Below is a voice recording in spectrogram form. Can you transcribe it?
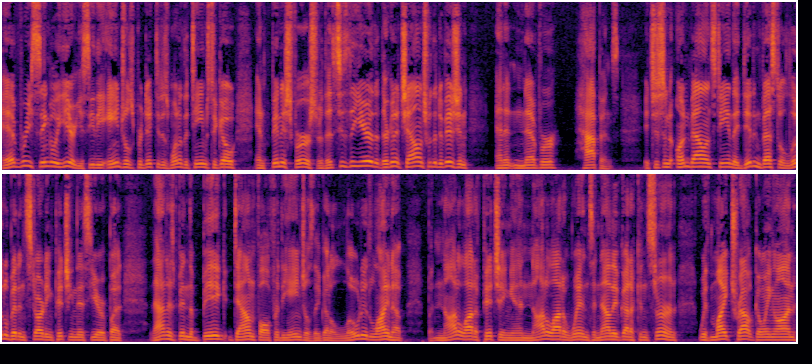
every single year you see the Angels predicted as one of the teams to go and finish first, or this is the year that they're going to challenge for the division, and it never happens. It's just an unbalanced team. They did invest a little bit in starting pitching this year, but that has been the big downfall for the Angels. They've got a loaded lineup, but not a lot of pitching and not a lot of wins, and now they've got a concern with Mike Trout going on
